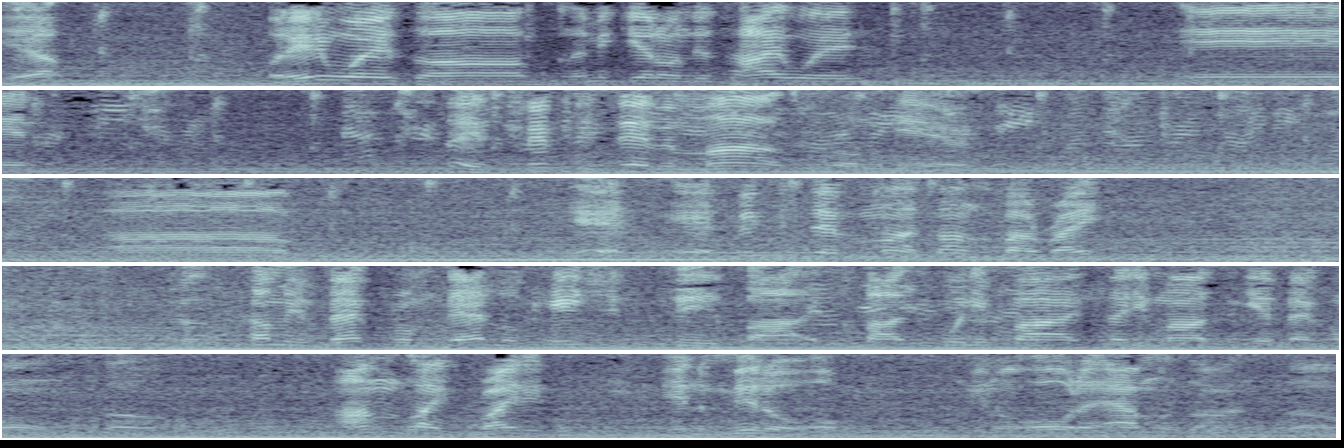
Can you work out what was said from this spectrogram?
yep. But anyways, uh, let me get on this highway and Say it's 57 miles from here. Interstate 195. um, yeah, yeah, 57 miles sounds about right. Because coming back from that location to about it's about 25, 30 miles to get back home. So I'm like right in the middle of you know all the Amazon. So,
